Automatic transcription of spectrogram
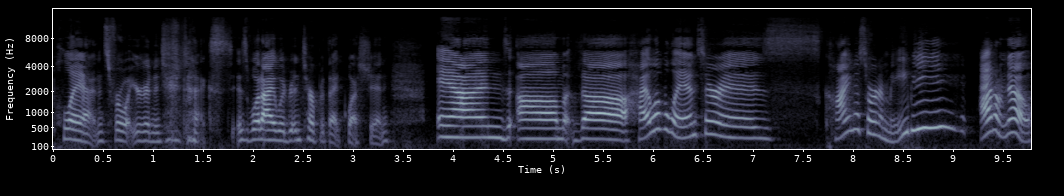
plans for what you're going to do next? Is what I would interpret that question. And um, the high level answer is kind of, sort of, maybe. I don't know.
